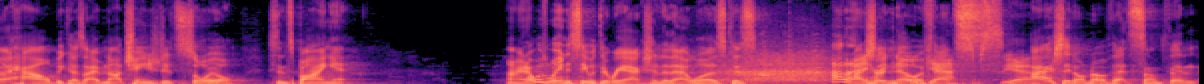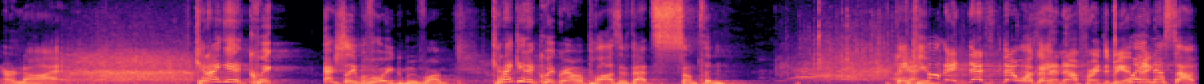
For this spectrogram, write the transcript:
uh, how because I've not changed its soil since buying it. All right, I was waiting to see what the reaction to that was because I don't I actually heard know no if gasps, that's. yeah. I actually don't know if that's something or not. Can I get a quick? Actually, before we move on, can I get a quick round of applause if that's something? Thank Okay. you. Okay, that's, that wasn't Okay. enough for it to be a thing. Wait, thing. now stop.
